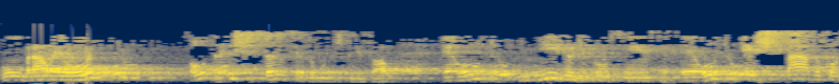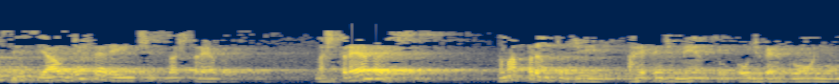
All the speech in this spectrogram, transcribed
O umbral é outro outra instância do mundo espiritual, é outro nível de consciência, é outro estado consciencial diferente das trevas. Nas trevas não há pranto de arrependimento ou de vergonha,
